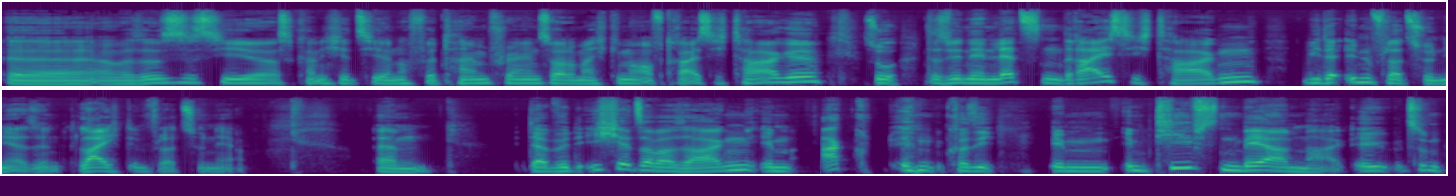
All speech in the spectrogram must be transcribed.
äh, was ist es hier, was kann ich jetzt hier noch für Timeframes, warte mal, ich gehe mal auf 30 Tage, so, dass wir in den letzten 30 Tagen wieder inflationär sind, leicht inflationär. Ähm, da würde ich jetzt aber sagen, im, im, quasi im, im tiefsten Bärenmarkt, äh, zum,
